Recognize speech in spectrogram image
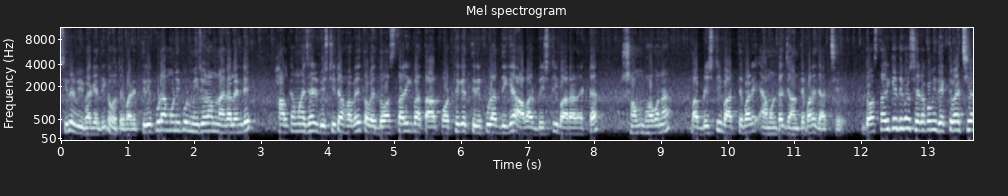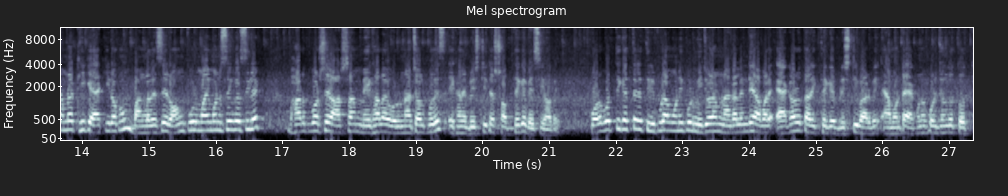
সিলেট বিভাগের দিকে হতে পারে। ত্রিপুরা, মণিপুর, মিজোরাম, নাগাল্যান্ডে হালকা মাঝারি বৃষ্টিটা হবে, তবে দশ তারিখ বা তারপর থেকে ত্রিপুরার দিকে আবার বৃষ্টি বাড়ার একটা সম্ভাবনা বা বৃষ্টি বাড়তে পারে এমনটা জানতে পারা যাচ্ছে। দশ তারিখের দিকেও সেরকমই দেখতে পাচ্ছি আমরা, ঠিক একই রকম বাংলাদেশের রংপুর, ময়মনসিংহ, সিলেট, ভারতবর্ষের আসাম, মেঘালয়, অরুণাচল প্রদেশ, এখানে বৃষ্টিটা সব থেকে বেশি হবে। পরবর্তী ক্ষেত্রে ত্রিপুরা, মণিপুর, মিজোরাম, নাগাল্যান্ডে আবার এগারো তারিখ থেকে বৃষ্টি বাড়বে এমনটা এখনও পর্যন্ত তথ্য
